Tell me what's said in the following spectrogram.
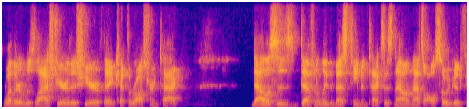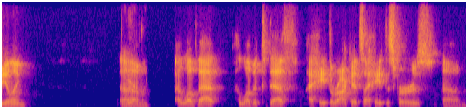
whether it was last year or this year, if they kept the roster intact? Dallas is definitely the best team in Texas now, and that's also a good feeling. Um, yeah. I love that. I love it to death. I hate the Rockets. I hate the Spurs. Um,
